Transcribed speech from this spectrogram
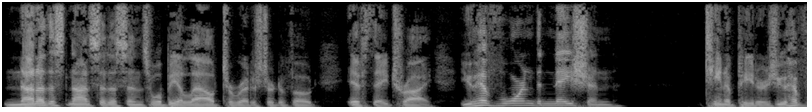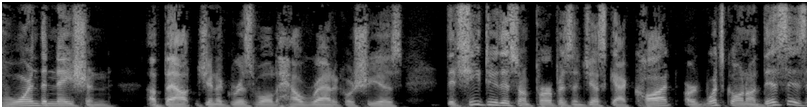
none of the non-citizens will be allowed to register to vote if they try. You have warned the nation Tina Peters. You have warned the nation about Jena Griswold, how radical she is. Did she do this on purpose and just got caught? Or what's going on? This is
